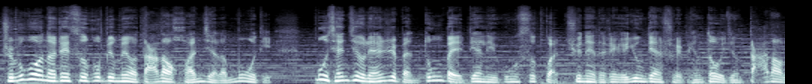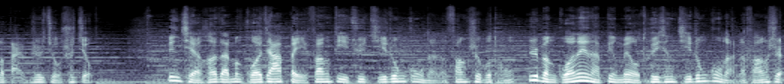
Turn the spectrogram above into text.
只不过呢，这似乎并没有达到缓解的目的。目前就连日本东北电力公司管区内的这个用电水平都已经达到了百分之九十九。并且和咱们国家北方地区集中供暖的方式不同，日本国内呢并没有推行集中供暖的方式，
